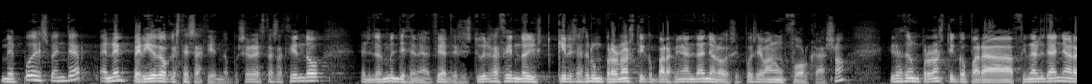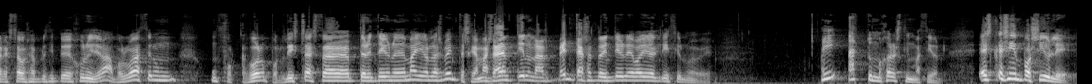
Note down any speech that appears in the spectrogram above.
le puedes vender en el periodo que estés haciendo. Pues ahora estás haciendo el 2019. Fíjate, si estuvieras haciendo y quieres hacer un pronóstico para final de año, lo que se puede llamar un forecast, ¿no? Quieres hacer un pronóstico para final de año, ahora que estamos al principio de junio, y ah, pues voy a hacer un, un forecast. Bueno, pues lista hasta el 31 de mayo las ventas, que además tienen las ventas hasta el 31 de mayo del 19 y haz tu mejor estimación. Es que es imposible.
